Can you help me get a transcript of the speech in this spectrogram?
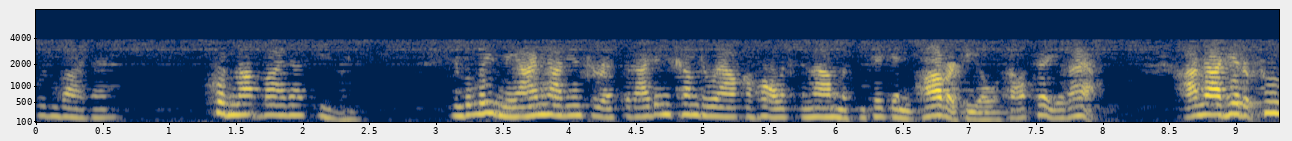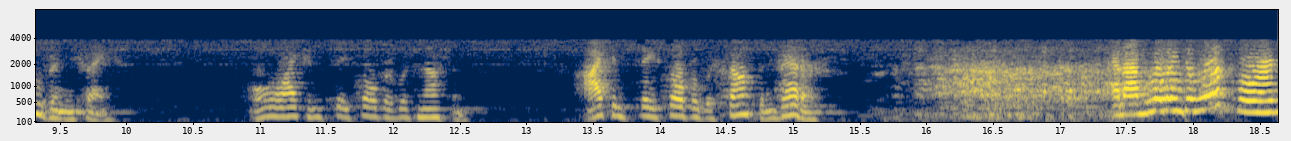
couldn't buy that. Could not buy that feeling. And believe me, I'm not interested. I didn't come to Alcoholics Anonymous and take any poverty oath, I'll tell you that. I'm not here to prove anything. Oh, I can stay sober with nothing. I can stay sober with something better. And I'm willing to work for it.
